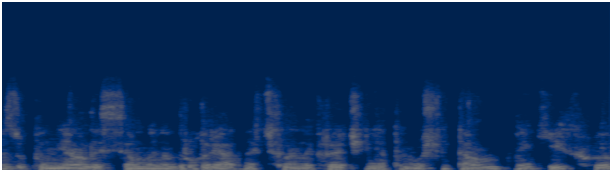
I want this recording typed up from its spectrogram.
Зупинялися ми на другорядних членах речення, тому що там їх е,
